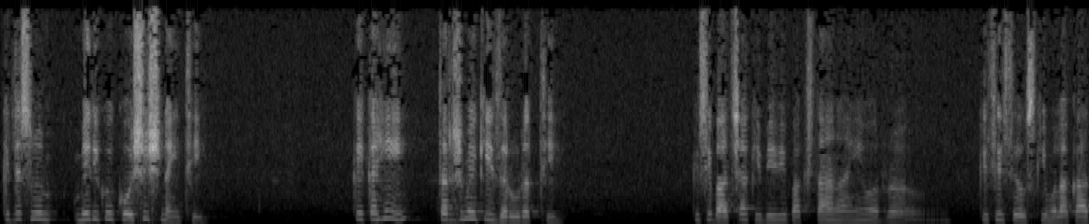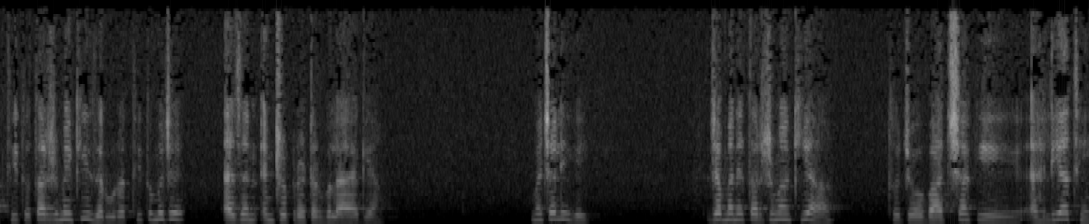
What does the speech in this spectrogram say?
کہ جس میں میری کوئی کوشش نہیں تھی، کہ کہیں ترجمے کی ضرورت تھی۔ کسی بادشاہ کی بیوی پاکستان آئی اور کسی سے اس کی ملاقات تھی تو ترجمے کی ضرورت تھی تو مجھے ایز این انٹرپریٹر بلایا گیا۔ میں چلی گئی۔ جب میں نے ترجمہ کیا تو جو بادشاہ کی اہلیہ تھی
